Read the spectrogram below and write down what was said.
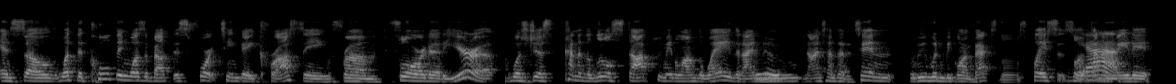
And so, what the cool thing was about this 14 day crossing from Florida to Europe was just kind of the little stops we made along the way that I Mhm. knew nine times out of 10, we wouldn't be going back to those places. So, it kind of made it,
